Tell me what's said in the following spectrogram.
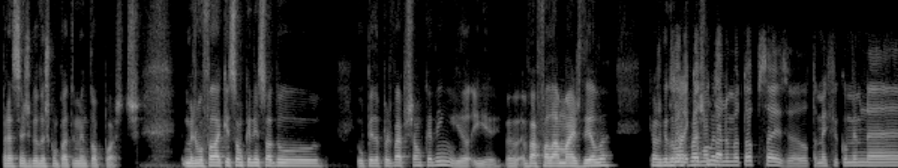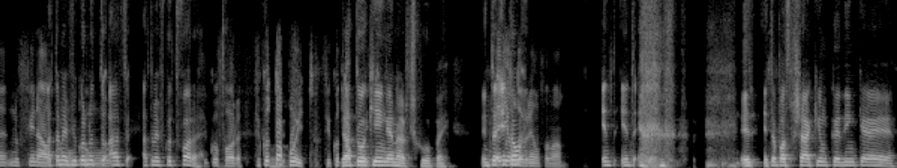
parecem jogadores completamente opostos. Mas vou falar aqui só um bocadinho só do. O Pedro depois vai puxar um bocadinho e, e vai falar mais dele, que é um jogador mas mais baixo. Ele não mas... está no meu top 6, ele também ficou mesmo na, no final. Ah, também, como, ficou como... No, ah, ah, também ficou de fora? Ficou fora. Ficou Foi. top 8. Ficou Já estou aqui a enganar, desculpem. Então, então, abril, ent, ent, então posso puxar aqui um bocadinho que é,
